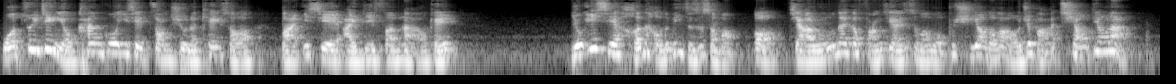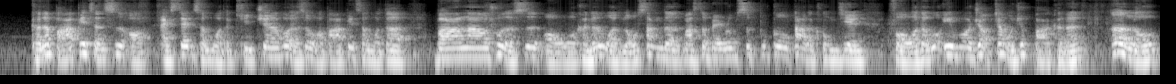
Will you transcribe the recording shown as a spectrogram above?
我最近有看过一些装修的 case 哦，把一些 ID 分了 OK。有一些很好的例子是什么？哦，假如那个房间还是什么我不需要的话，我就把它敲掉了，可能把它变成是哦，extend 成我的 kitchen，或者是我把它变成我的 bar lounge，或者是哦，我可能我楼上的 master bedroom 是不够大的空间 for 我的 work in wardrobe，这样我就把可能二楼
